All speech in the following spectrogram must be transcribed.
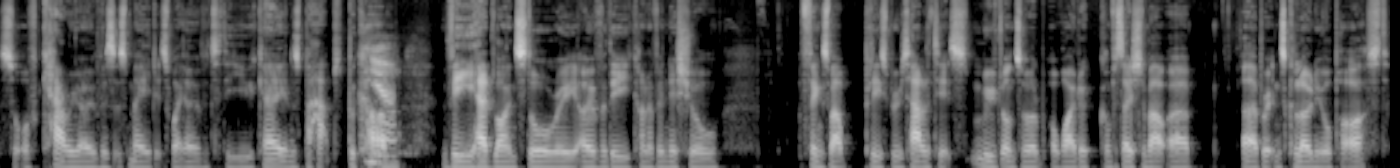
sort of carryovers that's made its way over to the UK and has perhaps become Yeah. the headline story over the kind of initial things about police brutality. It's moved on to a, a wider conversation about uh, uh, Britain's colonial past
